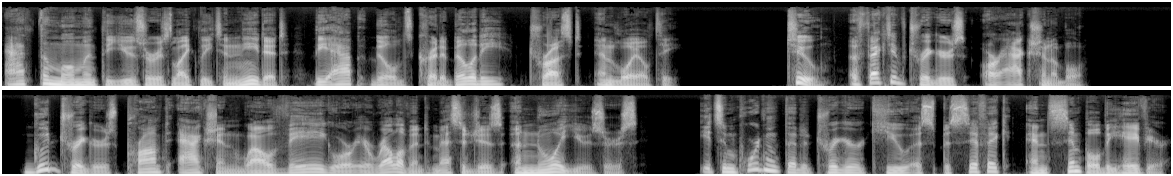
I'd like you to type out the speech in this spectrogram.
at the moment the user is likely to need it, the app builds credibility, trust, and loyalty. 2. Effective triggers are actionable. Good triggers prompt action while vague or irrelevant messages annoy users it's important that a trigger cue a specific and simple behavior.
